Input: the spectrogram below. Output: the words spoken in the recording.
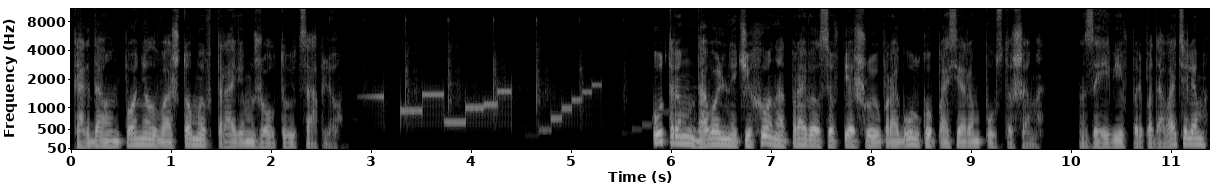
когда он понял, во что мы втравим желтую цаплю. Утром довольный Чихон отправился в пешую прогулку по серым пустошам, заявив преподавателям,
